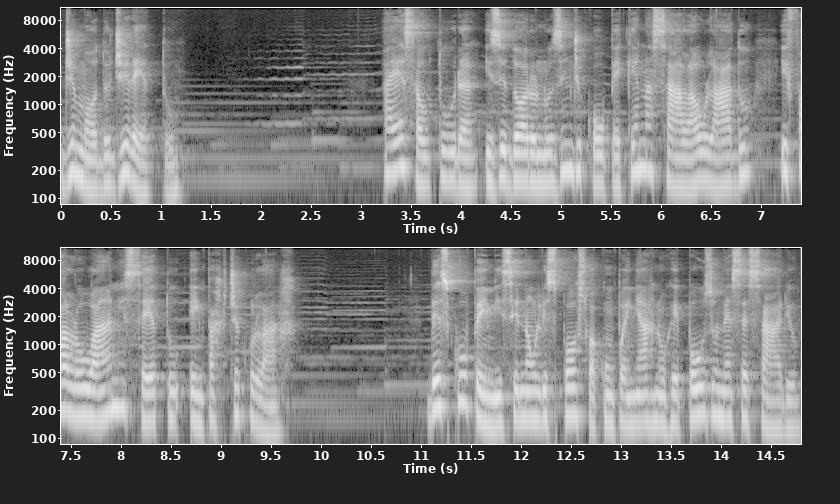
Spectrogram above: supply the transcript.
de modo direto. A essa altura, Isidoro nos indicou pequena sala ao lado e falou a Aniceto em particular. Desculpem-me se não lhes posso acompanhar no repouso necessário.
